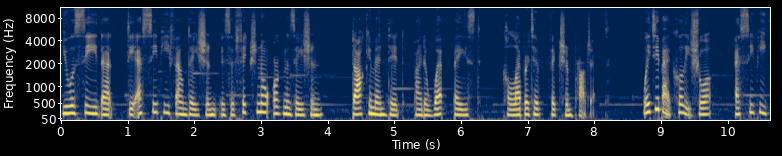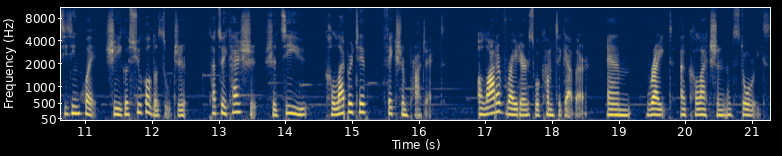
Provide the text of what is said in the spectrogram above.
you will see that the SCP Foundation is a fictional organization documented by the web-based collaborative fiction project。维基百科里说，SCP 基金会是一个虚构的组织，它最开始是基于 collaborative fiction project。A lot of writers will come together and write a collection of stories.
